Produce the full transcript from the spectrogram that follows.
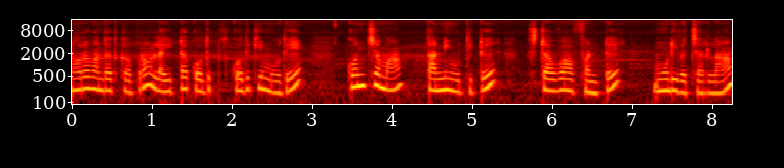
நுர வந்ததுக்கப்புறம் லைட்டாக கொதி கொதிக்கும் போதே கொஞ்சமாக தண்ணி ஊற்றிட்டு ஸ்டவ் ஆஃப் பண்ணிட்டு மூடி வச்சிடலாம்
